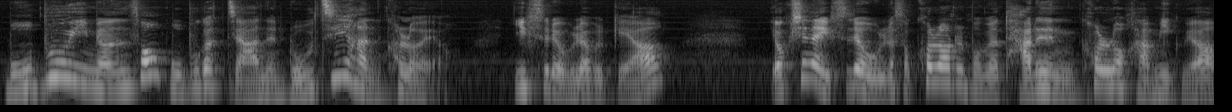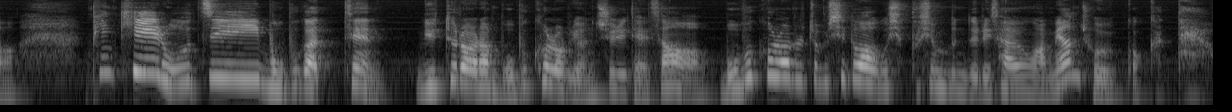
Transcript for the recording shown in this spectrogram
mauve이면서 mauve 같지 않은 rosy한 컬러예요. 입술에 올려볼게요. 역시나 입술에 올려서 컬러를 보면 다른 컬러감이고요. pinky rosy mauve 같은 neutral한 mauve 컬러로 연출이 돼서 mauve 컬러를 좀 시도하고 싶으신 분들이 사용하면 좋을 것 같아요.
